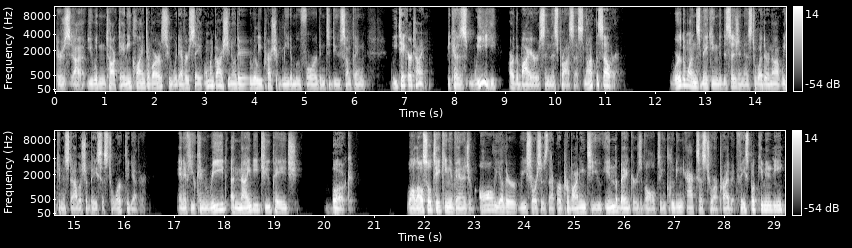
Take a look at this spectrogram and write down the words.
There's uh, you wouldn't talk to any client of ours who would ever say oh my gosh you know they really pressured me to move forward and to do something. We take our time because we are the buyers in this process, not the seller. We're the ones making the decision as to whether or not we can establish a basis to work together. And if you can read a 92 page book while also taking advantage of all the other resources that we're providing to you in the Bankers Vault, including access to our private Facebook community,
